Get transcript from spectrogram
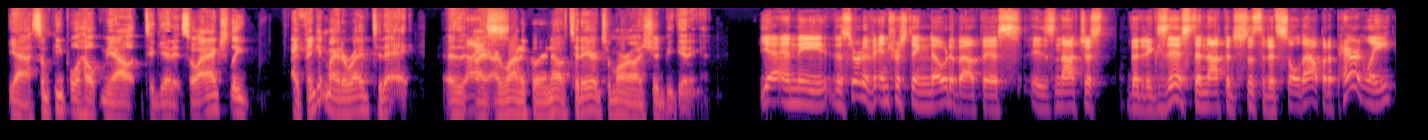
yeah some people helped me out to get it. So i actually i think it might arrive today uh, nice. I, ironically enough. Today or tomorrow i should be getting it. Yeah and the the sort of interesting note about this is not just that it exists and not just that it's sold out. But apparently,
